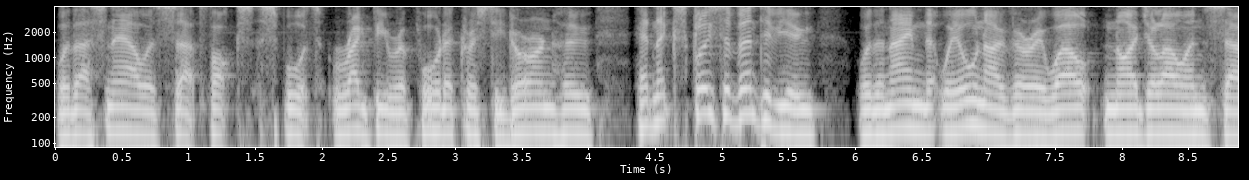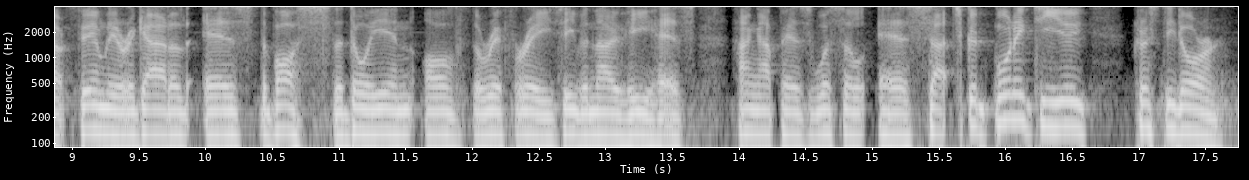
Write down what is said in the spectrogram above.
With us now is uh, Fox Sports rugby reporter Christy Doran, who had an exclusive interview with a name that we all know very well, Nigel Owens, uh, firmly regarded as the boss, the doyen of the referees, even though he has hung up his whistle as such. Good morning to you, Christy Doran.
